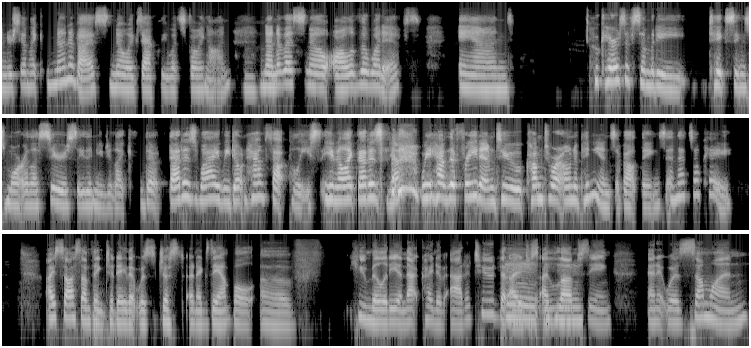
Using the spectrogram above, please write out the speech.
understand like none of us know exactly what's going on Mhm. none of us know all of the what ifs and who cares if somebody takes things more or less seriously than you do like that that is why we don't have thought police you know like that is Yeah. we have the freedom to come to our own opinions about things and that's okay I saw something today that was just an example of humility and that kind of attitude that I just I loved mm-hmm. seeing. And it was someone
